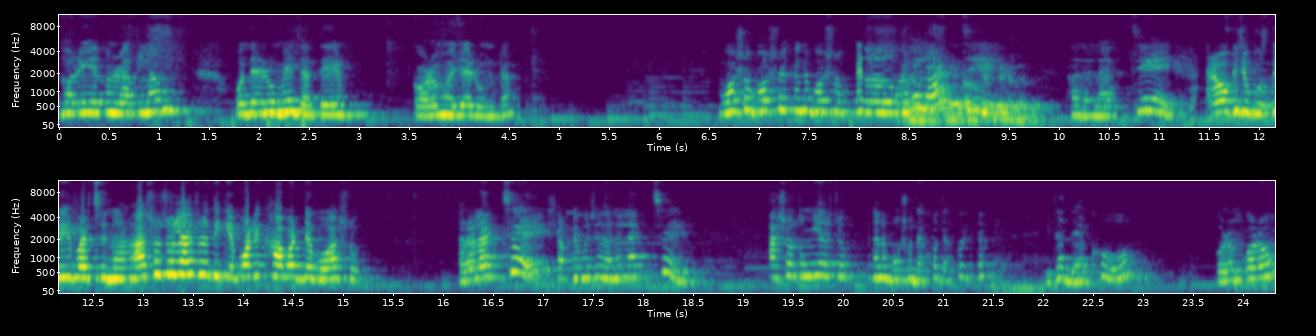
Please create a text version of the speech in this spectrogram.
ঘরেই এখন রাখলাম। ওদের রুমে যাতে গরম হয়ে যায় রুমটা। বসো বসো এখানে বসো। ভালো লাগছে। ভালো লাগছে। আর ও কিছু বুঝতেই পারছে না। আসো চলে আসো এদিকে পরে খাবার দেবো আসো। ভালো লাগছে? সামনে বসে ভালো লাগছে? আসো তুমি আসো। এখানে বসো দেখো দেখো এটা এটা দেখো। গরম গরম।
